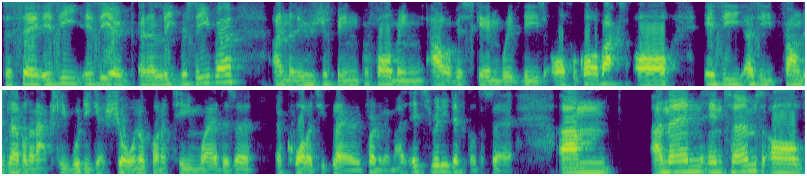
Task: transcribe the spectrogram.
to say is he is he a, an elite receiver and who's just been performing out of his skin with these awful quarterbacks, or is he has he found his level and actually would he get shown up on a team where there's a, a quality player in front of him? It's really difficult to say. Um, and then in terms of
